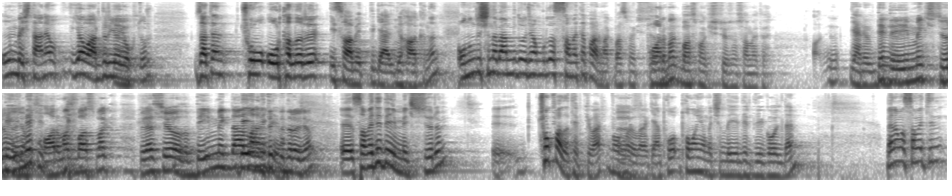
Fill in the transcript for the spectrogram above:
15 tane ya vardır ya yoktur. Zaten çoğu ortaları isabetli geldi Hakan'ın. Onun dışında ben bir de hocam burada Samet'e parmak basmak istiyorum. Parmak basmak istiyorsun Samet'e. yani de, Değinmek istiyorum Değinmek- hocam. Parmak basmak biraz şey oldu. Değinmek daha Değinmek mantıklıdır hocam. e, Samet'e değinmek istiyorum. E, çok fazla tepki var normal Evet. olarak yani Po- Polonya maçında yedirdiği golden. Ben ama Samet'in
